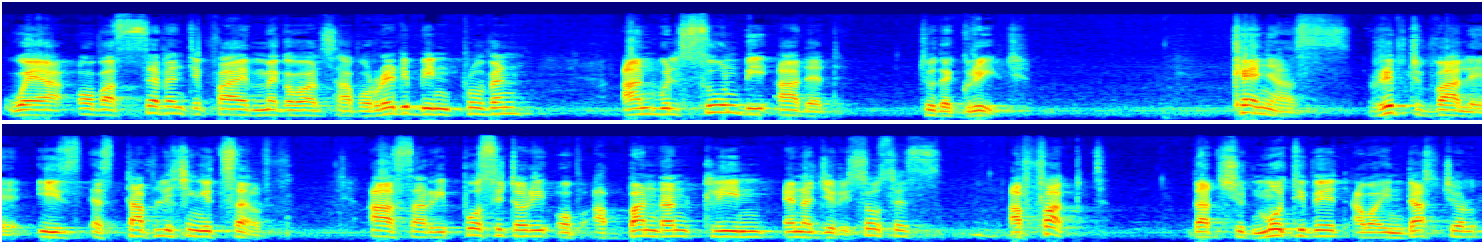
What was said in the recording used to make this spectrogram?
where over 75 megawatts have already been proven and will soon be added to the grid. Kenya's Rift Valley is establishing itself as a repository of abundant clean energy resources, a fact that should motivate our industrial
